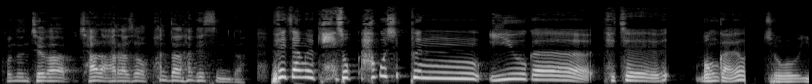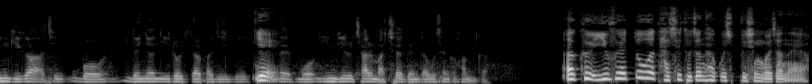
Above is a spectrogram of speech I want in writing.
그거는 제가 잘 알아서 판단하겠습니다. 회장을 계속 하고 싶은 이유가 대체 뭔가요? 저 임기가 아직 뭐 내년 1월 달까지이기 예. 때문에 뭐 임기를 잘 맞춰야 된다고 생각합니다. 아, 그 이후에 또 다시 도전하고 싶으신 거잖아요.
